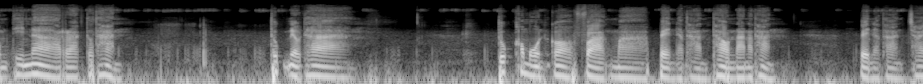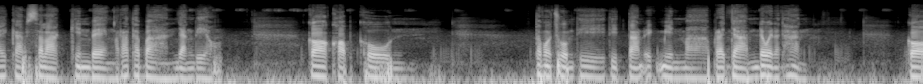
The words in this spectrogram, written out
มที่น่ารักทุกท่าน ทุกแนวทาง ทุกข้อมูลก็ฝากมาเป็นแนวทางเท่านั้นนะท่าน เป็นแนวทางใช้กับสลากกินแบ่งรัฐบาลอย่างเดียว ก็ขอบคุณ ท่านผู้ชมที่ติดตามเอกมินมาประจำด้วยนะท่าน ก็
